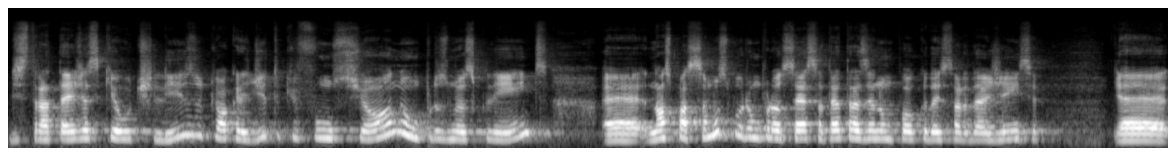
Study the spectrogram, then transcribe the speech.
de, estratégias que eu utilizo, que eu acredito que funcionam para os meus clientes. É, nós passamos por um processo, até trazendo um pouco da história da agência. É,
